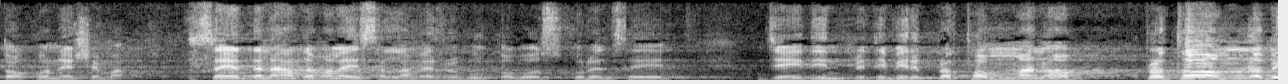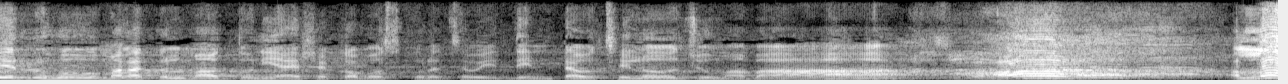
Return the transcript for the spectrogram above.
তখন এসে সৈয়দান আদম আলাইসাল্লামের রুহু কবজ করেছে। যেই দিন পৃথিবীর প্রথম মানব প্রথম নবীর রুহু মালাকুল মাউত দুনিয়া এসে কবজ করেছে ওই দিনটাও ছিল জুমাবার। আল্লাহ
